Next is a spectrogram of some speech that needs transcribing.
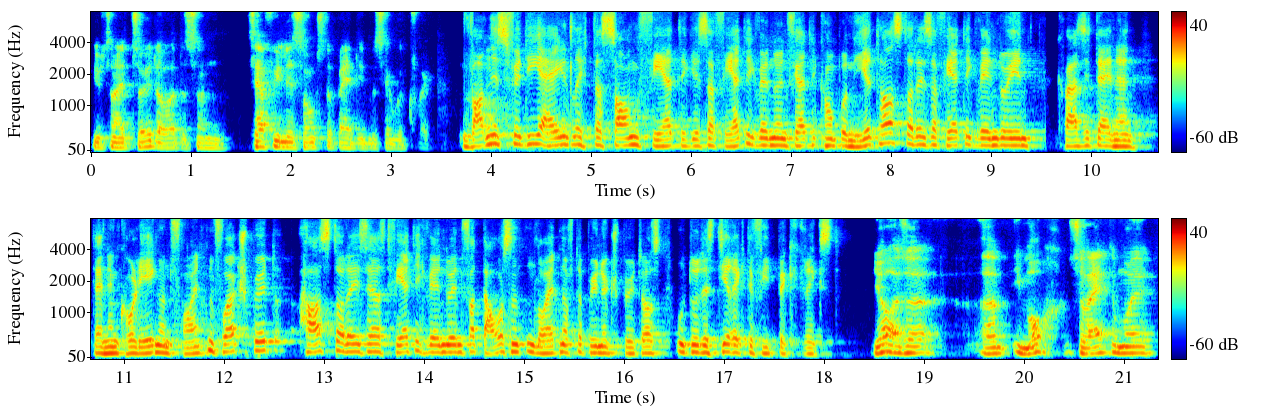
ich habe es noch nicht erzählt, aber da sind sehr viele Songs dabei, die mir sehr gut gefallen. Wann ist für dich eigentlich der Song fertig? Ist er fertig, wenn du ihn fertig komponiert hast oder ist er fertig, wenn du ihn quasi deinen, deinen Kollegen und Freunden vorgespielt hast oder ist er erst fertig, wenn du ihn vor tausenden Leuten auf der Bühne gespielt hast und du das direkte Feedback kriegst? Ja, also äh, ich mache so weit einmal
